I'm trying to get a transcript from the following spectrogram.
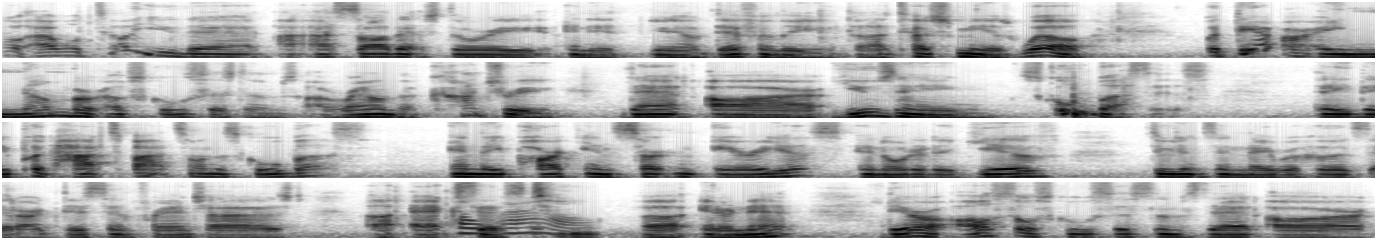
Well, I will tell you that I, I saw that story and it, you know, definitely uh, touched me as well. But there are a number of school systems around the country that are using school buses. They, they put hotspots on the school bus and they park in certain areas in order to give students in neighborhoods that are disenfranchised uh, access wow. to uh, internet. There are also school systems that are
